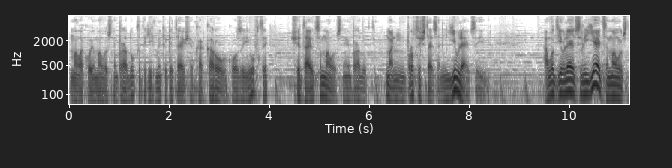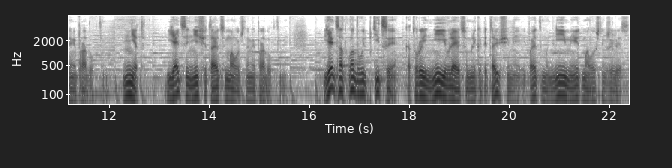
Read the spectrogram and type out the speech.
Молоко и молочные продукты таких млекопитающих, как коровы, козы и овцы, считаются молочными продуктами. Но они не просто считаются, они являются ими. А вот являются ли яйца молочными продуктами? Нет, яйца не считаются молочными продуктами. Яйца откладывают птицы, которые не являются млекопитающими и поэтому не имеют молочных желез.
